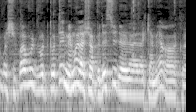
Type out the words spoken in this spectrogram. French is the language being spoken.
Moi, je sais pas vous de votre côté, mais moi, là, je suis un peu déçu de la, la caméra, quoi.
